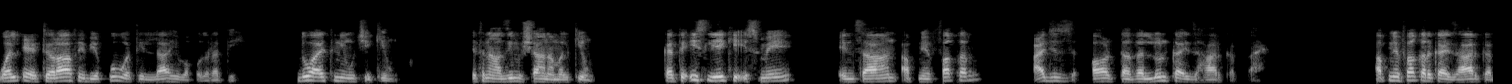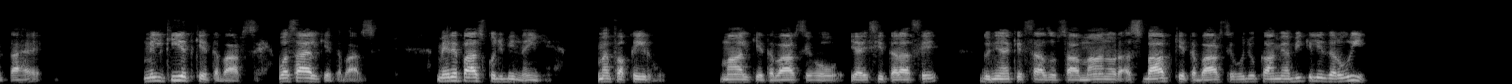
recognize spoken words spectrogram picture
والاعتراف بقوت اللہ وقدرتی دعا اتنی اونچی کیوں؟ اتنا عظیم شان عمل کیوں؟ کہتے اس لیے کہ اس میں انسان اپنے فقر، عجز اور تذلل کا اظہار کرتا ہے۔ اپنے فقر کا اظہار کرتا ہے ملکیت کے اعتبار سے، وسائل کے اعتبار سے۔ میرے پاس کچھ بھی نہیں ہے۔ میں فقیر ہوں۔ مال کے اعتبار سے ہو یا اسی طرح سے دنیا کے ساز و سامان اور اسباب کے اعتبار سے ہو جو کامیابی کے لیے ضروری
